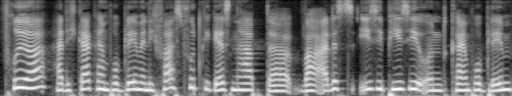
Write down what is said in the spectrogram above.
Früher hatte ich gar kein Problem, wenn ich Fastfood gegessen habe, da war alles easy peasy und kein Problem.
